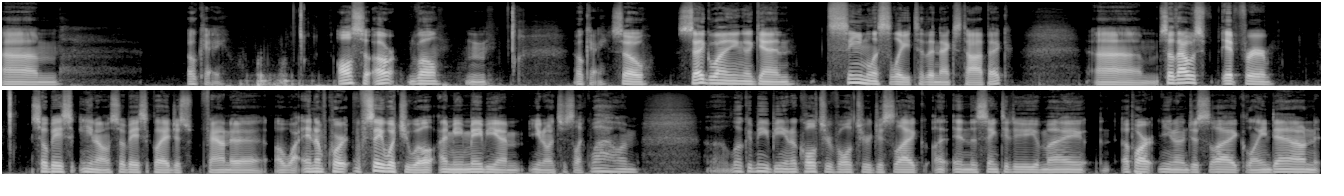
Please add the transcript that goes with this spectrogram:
Um, okay. Also, oh well, hmm. okay. So segueing again seamlessly to the next topic. Um, so that was it for so basically, you know, so basically, I just found a, a and of course, say what you will. I mean, maybe I'm, you know, it's just like, wow, I'm, uh, look at me being a culture vulture, just like uh, in the sanctity of my apart, you know, just like laying down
